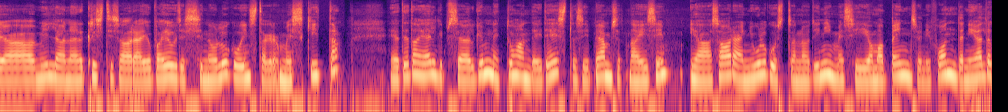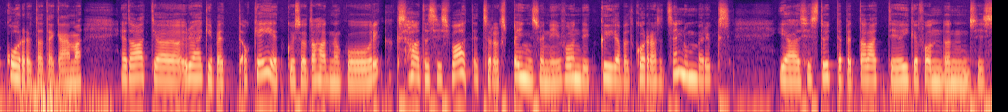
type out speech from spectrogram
ja miljonär Kristi Saare juba jõudis sinu lugu Instagramis kiita ja teda jälgib seal kümneid tuhandeid eestlasi, peamiselt naisi, ja Saare on julgustanud inimesi oma pensionifonde nii-öelda korda tegema. ja ta alati räägib, et okei okay,, et kui sa tahad nagu rikkaks saada, siis vaata, et sul oleks pensionifondid kõigepealt korras, et see on number üks. ja siis ta ütleb, et alati õige fond on siis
